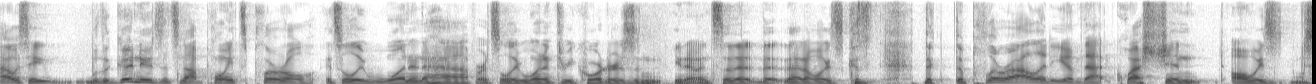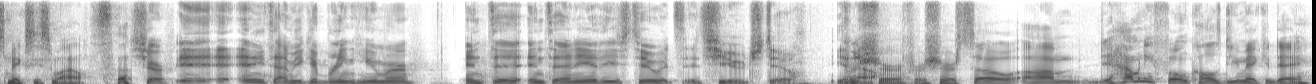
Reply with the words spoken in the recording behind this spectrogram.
I always say, well, the good news, it's not points plural. It's only one and a half, or it's only one and three quarters, and you know, and so that that, that always because the the plurality of that question always just makes you smile. So, Sure. I- anytime you could bring humor into into any of these two, it's it's huge too. You for know. sure, for sure. So, um, how many phone calls do you make a day?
